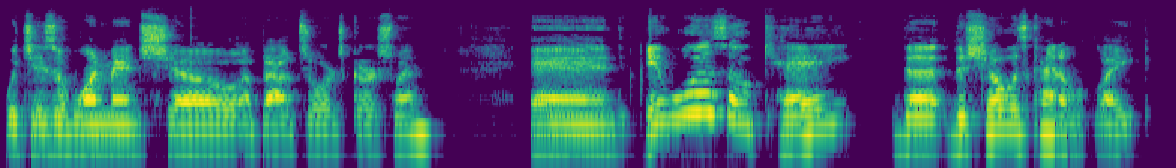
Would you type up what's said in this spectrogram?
which is a one man show about George Gershwin. And it was okay. The the show was kind of like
